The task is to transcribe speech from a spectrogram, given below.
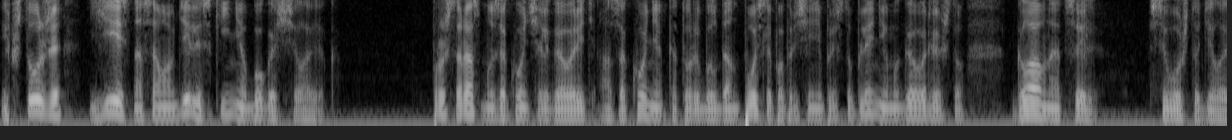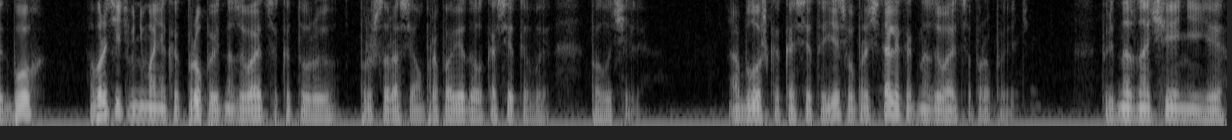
И что же есть на самом деле скиния Бога с человеком? В прошлый раз мы закончили говорить о законе, который был дан после по причине преступления. Мы говорили, что главная цель всего, что делает Бог, обратите внимание, как проповедь называется, которую в прошлый раз я вам проповедовал, кассеты вы получили. Обложка кассеты есть. Вы прочитали, как называется проповедь? Предназначение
